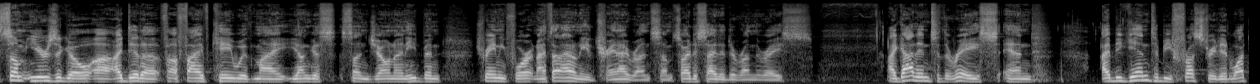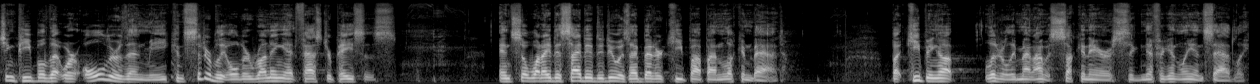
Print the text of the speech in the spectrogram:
some years ago, uh, I did a, a, 5K with my youngest son, Jonah, and he'd been training for it. And I thought, I don't need to train, I run some. So I decided to run the race. I got into the race, and I began to be frustrated watching people that were older than me, considerably older, running at faster paces. And so what I decided to do is I better keep up. I'm looking bad. But keeping up literally meant I was sucking air significantly and sadly.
